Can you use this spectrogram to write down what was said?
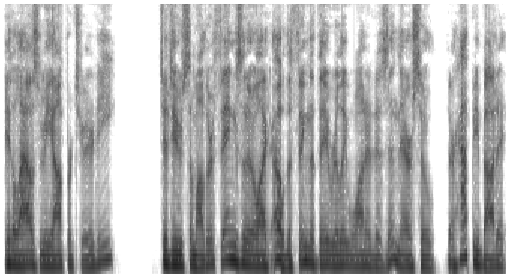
it allows me opportunity to do some other things. And they're like, oh, the thing that they really wanted is in there. So they're happy about it.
